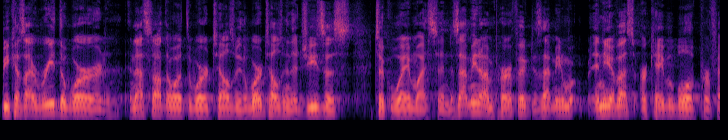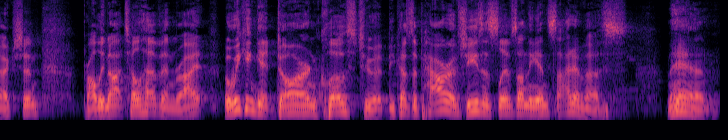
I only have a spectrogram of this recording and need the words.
because I read the word, and that's not what the word tells me. The word tells me that Jesus took away my sin. Does that mean I'm perfect? Does that mean any of us are capable of perfection? Probably not till heaven, right? But we can get darn close to it because the power of Jesus lives on the inside of us. Man.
